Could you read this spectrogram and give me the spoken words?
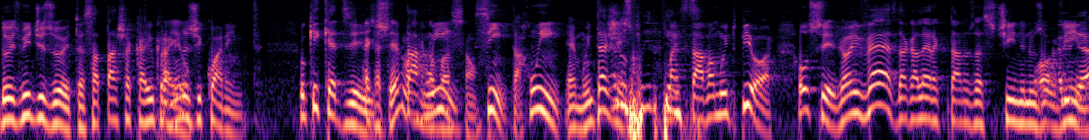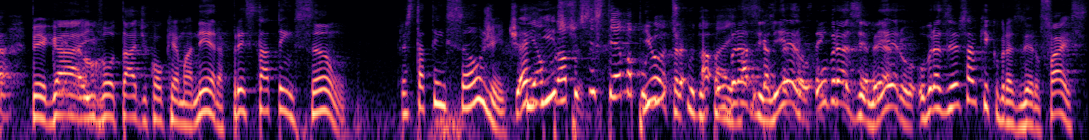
2018, essa taxa caiu para menos de 40. O que quer dizer É, já isso? teve uma tá ruim? renovação. Sim, tá ruim. É muita gente. Mas estava muito pior. Ou seja, ao invés da galera que está nos assistindo e nos Olha, ouvindo é. pegar Não. e votar de qualquer maneira, prestar atenção. Presta atenção, gente. É E é o isso. próprio sistema E político outra, do a- país. o brasileiro, o que brasileiro, o brasileiro sabe o que, que o brasileiro faz?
